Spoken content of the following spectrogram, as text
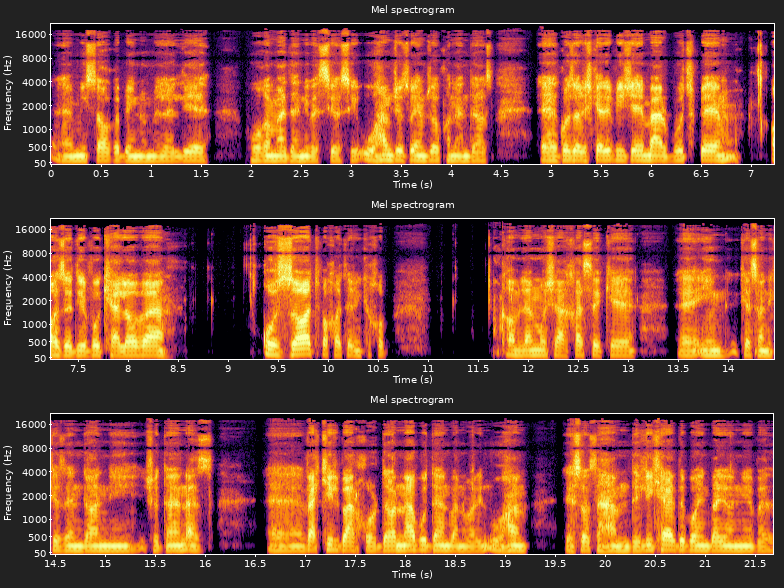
میثاق بین المللی حقوق مدنی و سیاسی. او هم جزو امضا کننده است. گزارشگر ویژه مربوط به آزادی وکلا و قضات به خاطر اینکه خب کاملا مشخصه که این کسانی که زندانی شدن از وکیل برخوردار نبودن بنابراین او هم احساس همدلی کرده با این بیانیه و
